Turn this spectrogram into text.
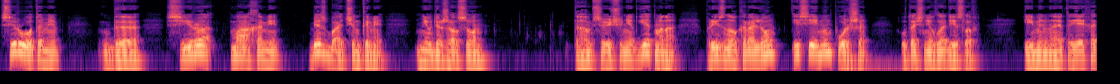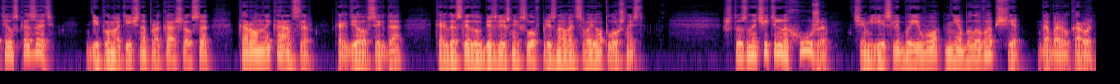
сиротами, да сиромахами, безбатченками, не удержался он. Там все еще нет гетмана, признанного королем и сеймом Польши, уточнил Владислав. Именно это я и хотел сказать. Дипломатично прокашлялся коронный канцлер, как делал всегда, когда следовал без лишних слов признавать свою оплошность. Что значительно хуже, чем если бы его не было вообще, добавил король.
